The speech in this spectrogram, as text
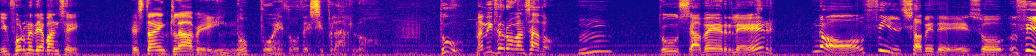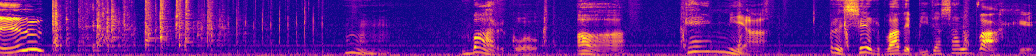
Informe de avance. Está en clave y no puedo descifrarlo. Tú, mamífero avanzado. ¿Tu saber leer? No, Phil sabe de eso. ¿Phil? Barco a Kenia. Reserva de vida salvaje.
